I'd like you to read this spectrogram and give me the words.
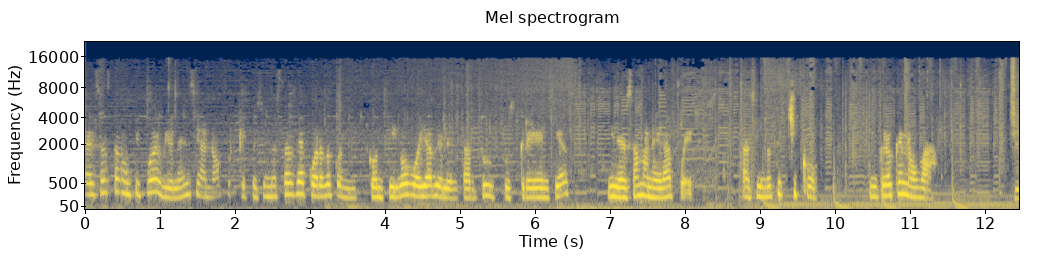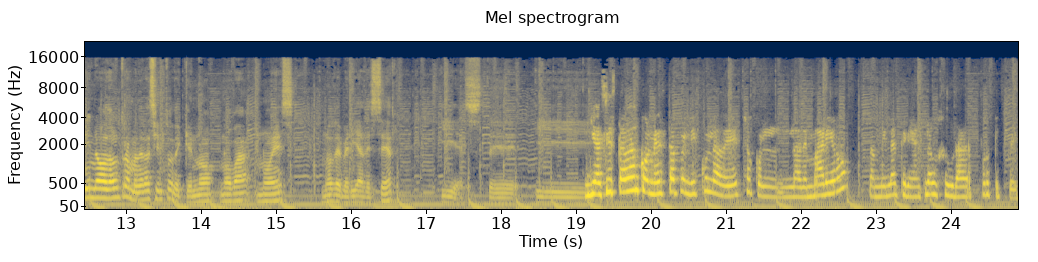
es hasta un tipo de violencia, ¿no? Porque pues si no estás de acuerdo con, contigo voy a violentar tus, tus creencias y de esa manera pues haciéndote chico. Yo creo que no va. Sí, no, de otra manera siento de que no, no va, no es, no debería de ser. Y este. Y... y así estaban con esta película, de hecho, con la de Mario, también la querían clausurar porque pues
